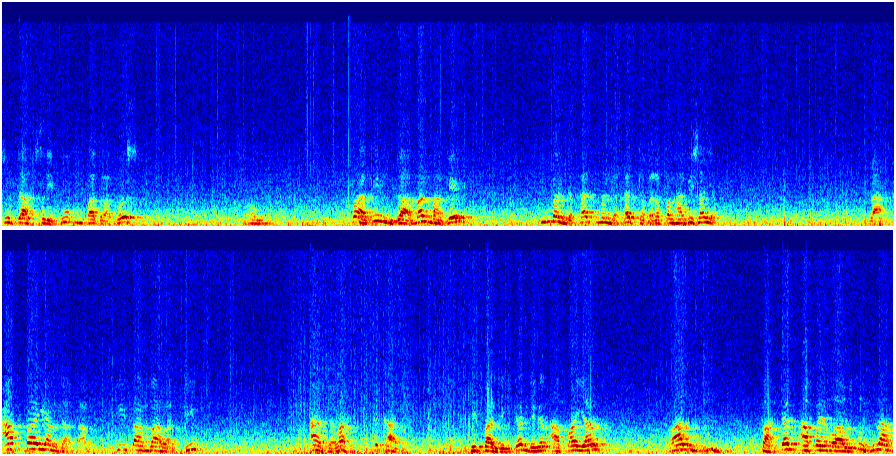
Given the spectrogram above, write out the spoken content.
sudah 1400 tahun. Berarti zaman makin mendekat-mendekat kepada penghabisannya. Nah, apa yang datang ditambah lagi adalah sekarang dibandingkan dengan apa yang lalu. Bahkan apa yang lalu itu hilang.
